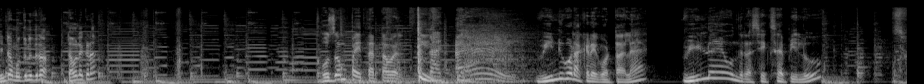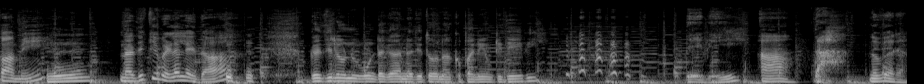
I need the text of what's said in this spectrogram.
ఇంట ముద్దు నిద్ర. టవల్ ఎక్కడ? భుజంపై తట్టవాలి వీడిని కూడా అక్కడే కొట్టాలా? వీళ్ళు ఏముందిరా సెక్స్ అపీలు? స్వామి నదికి వెళ్ళలేదా? గదిలో నువ్వు ఉండగా నదితో నాకు పని ఏమిటి దేవి? దేవి? ఆ, దా, నువ్వేరా?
